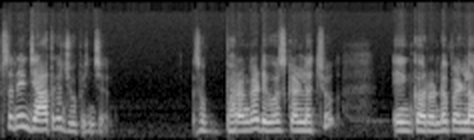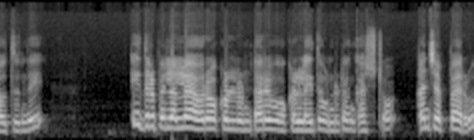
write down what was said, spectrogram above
సో నేను జాతకం చూపించాను. శుభ్రంగా డివోర్స్కి వెళ్ళొచ్చు. ఇంకా రెండో పెళ్ళి అవుతుంది. ఇద్దరు పిల్లల్లో ఎవరో ఒకళ్ళు ఉంటారు ఒకళ్ళు అయితే ఉండటం కష్టం అని చెప్పారు.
